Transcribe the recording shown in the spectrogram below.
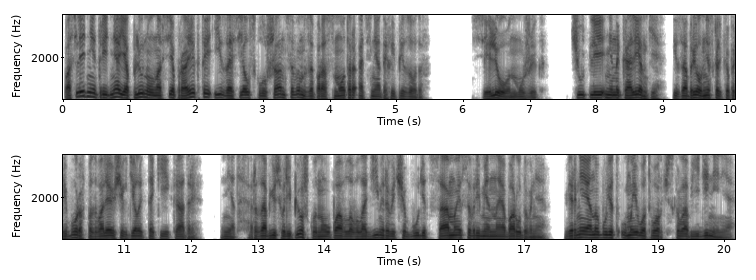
Последние три дня я плюнул на все проекты и засел с Клушанцевым за просмотр отснятых эпизодов. Силен мужик. Чуть ли не на коленке изобрел несколько приборов, позволяющих делать такие кадры. Нет, разобьюсь в лепешку, но у Павла Владимировича будет самое современное оборудование. Вернее, оно будет у моего творческого объединения.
